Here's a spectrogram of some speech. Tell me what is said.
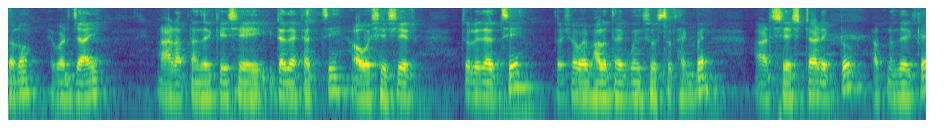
চলো এবার যাই। আর আপনাদেরকে সেই এটা দেখাচ্ছি, অবশেষের চলে যাচ্ছি। তো সবাই ভালো থাকবেন, সুস্থ থাকবেন। আর শেষটার একটু আপনাদেরকে।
